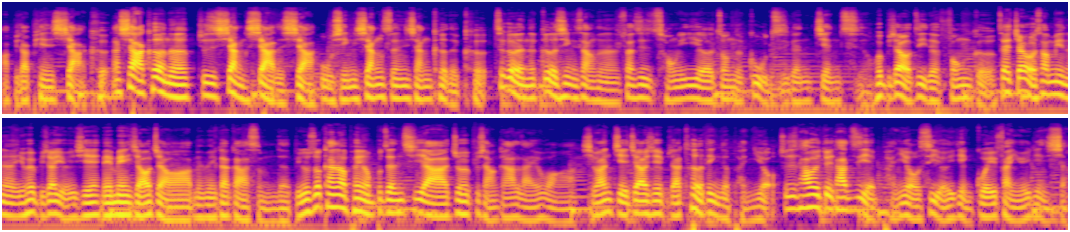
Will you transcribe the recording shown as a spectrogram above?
啊，比较偏下克。那下克呢，就是向下的下，五行相生相克的克。这个人的个性上呢，算是从一而终的固执跟坚持，会比较有自己的风格。在交友上面呢，也会比较有一些眉眉角角啊、眉眉嘎嘎什么的。比如说看到朋友不争气啊，就会不想跟他来往啊，喜欢结交一些比较特定的朋友，就是他会对他自己的朋友是有一点规范，有一点想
